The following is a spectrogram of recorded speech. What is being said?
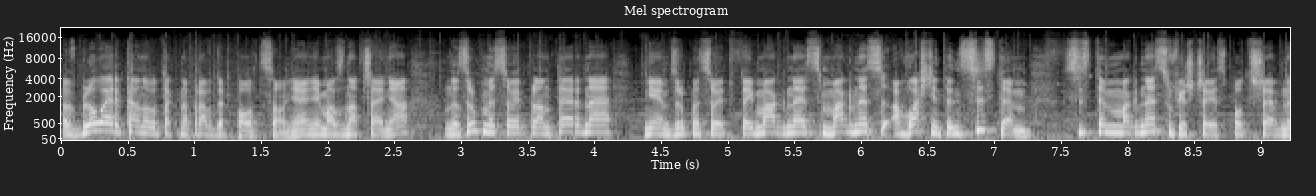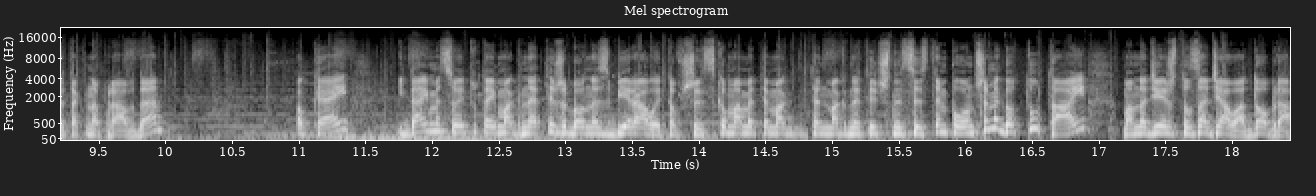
w Blowerka, no bo tak naprawdę po co, nie? Nie ma znaczenia. No zróbmy sobie planternę, nie wiem, zróbmy sobie tutaj magnes. Magnes, a właśnie ten system, system magnesów jeszcze jest potrzebny tak naprawdę. Okej. I dajmy sobie tutaj magnety, żeby one zbierały to wszystko. Mamy te mag ten magnetyczny system, połączymy go tutaj. Mam nadzieję, że to zadziała. Dobra,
